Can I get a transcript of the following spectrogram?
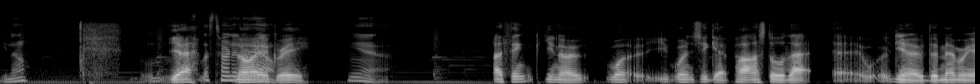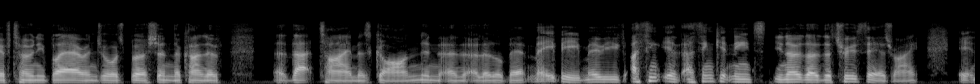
You know. Yeah. Let's, let's turn it No, around. I agree. Yeah. I think you know once you get past all that, uh, you know, the memory of Tony Blair and George Bush and the kind of uh, that time has gone in a little bit. Maybe, maybe you- I think it. I think it needs. You know, the the truth is right. It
